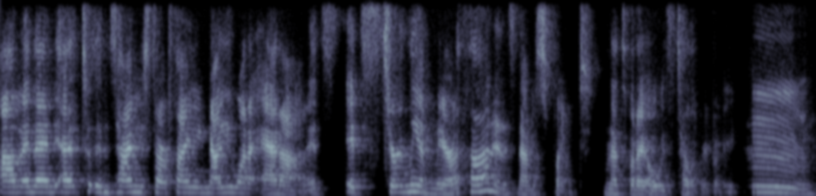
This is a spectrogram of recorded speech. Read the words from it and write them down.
um, and then at, in time you start finding now you want to add on. It's it's certainly a marathon and it's not a sprint. And that's what I always tell everybody. Mm,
